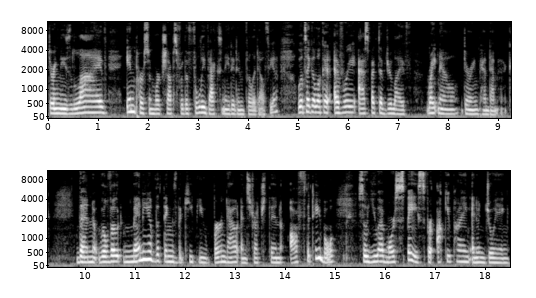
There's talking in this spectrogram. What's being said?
during these live in person workshops for the fully vaccinated in Philadelphia. We'll take a look at every aspect of your life right now during pandemic then we'll vote many of the things that keep you burned out and stretched thin off the table so you have more space for occupying and enjoying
